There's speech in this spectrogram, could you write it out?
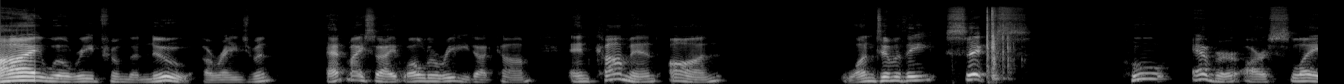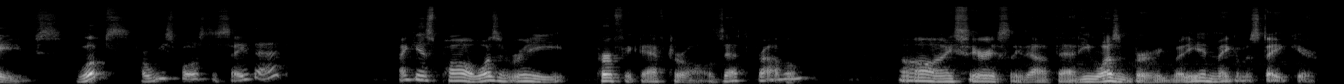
I will read from the new arrangement at my site, waldoreedy.com, and comment on 1 Timothy 6. Whoever are slaves. Whoops, are we supposed to say that? I guess Paul wasn't really perfect after all. Is that the problem? Oh, I seriously doubt that. He wasn't perfect, but he didn't make a mistake here.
